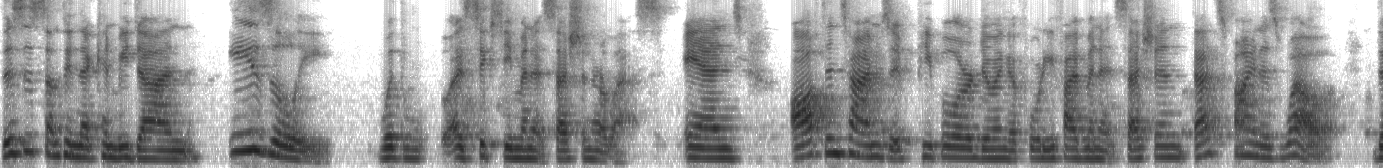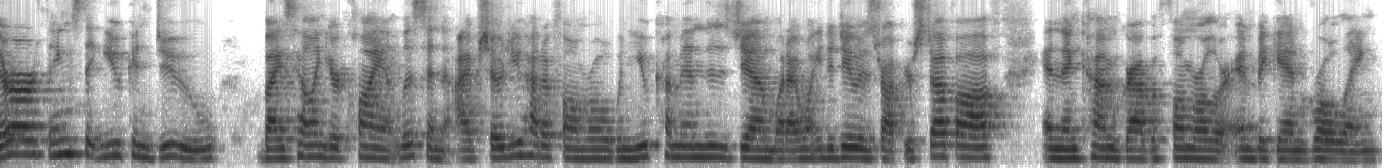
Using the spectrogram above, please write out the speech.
this is something that can be done easily with a 60 minute session or less. And oftentimes, if people are doing a 45 minute session, that's fine as well. There are things that you can do by telling your client, listen, I've showed you how to foam roll. When you come into the gym, what I want you to do is drop your stuff off and then come grab a foam roller and begin rolling.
